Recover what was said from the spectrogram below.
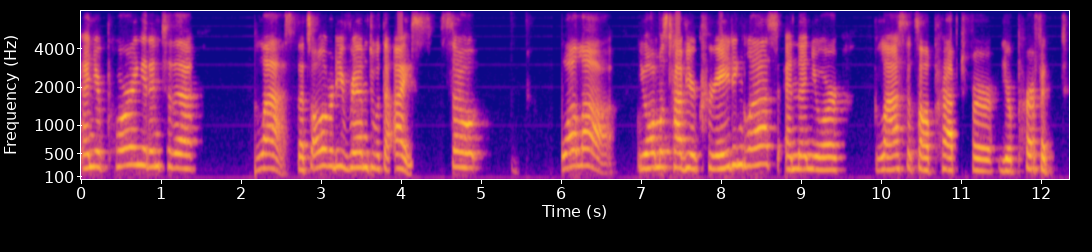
and you're pouring it into the glass that's already rimmed with the ice. So voila, you almost have your creating glass and then your glass that's all prepped for your perfect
